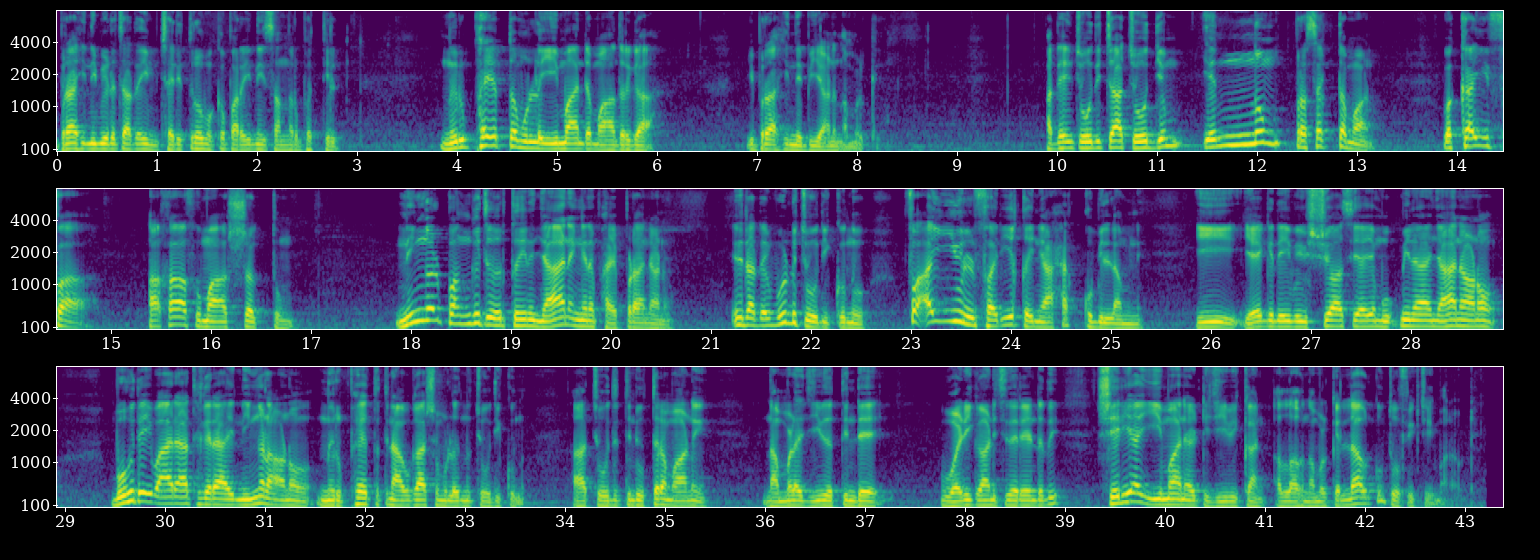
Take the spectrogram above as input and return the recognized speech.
ഇബ്രാഹിം നബിയുടെ ചതയും ചരിത്രവും ഒക്കെ പറയുന്ന ഈ സന്ദർഭത്തിൽ നിർഭയത്വമുള്ള ഈമാന്റെ മാതൃക ഇബ്രാഹിം നബിയാണ് നമ്മൾക്ക്. അദ്ദേഹം ചോദിച്ച ആ ചോദ്യം എന്നും പ്രസക്തമാണ്. വക്കൈഫ അഹാഫുമാഷക്തും നിങ്ങൾ പങ്കു ചേർത്തതിന് ഞാൻ എങ്ങനെ ഭയപ്പെടാനാണ്? എന്നിട്ട് അദ്ദേഹം വീണ്ടും ചോദിക്കുന്നു ഫയ്യുൽ ഫരീഖിന് അഹക്കുബിൽ അമ്ന് ഈ ഏകദൈവ വിശ്വാസിയായ മുഗ്മിനായ ഞാനാണോ? ബഹുദൈവ ആരാധകരായ നിങ്ങളാണോ നിർഭയത്വത്തിന് അവകാശമുള്ളതെന്ന് ചോദിക്കുന്നു. ആ ചോദ്യത്തിന്റെ ഉത്തരമാണ് നമ്മളെ ജീവിതത്തിന്റെ വഴി കാണിച്ചു തരേണ്ടത്. ശരിയായ ഈമാനായിട്ട് ജീവിക്കാൻ അള്ളാഹു നമ്മൾക്ക് എല്ലാവർക്കും തോഫിക്ക് ചെയ്യുമാറാവട്ടെ.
